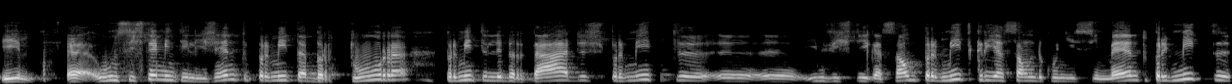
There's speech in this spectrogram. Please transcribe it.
E uh, um sistema inteligente permite abertura, permite liberdades, permite uh, investigação, permite criação de conhecimento, permite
